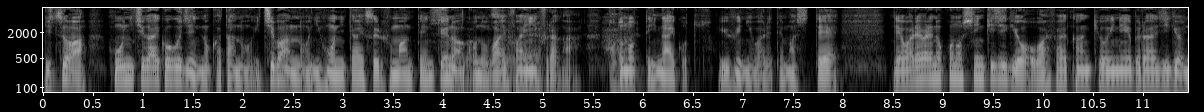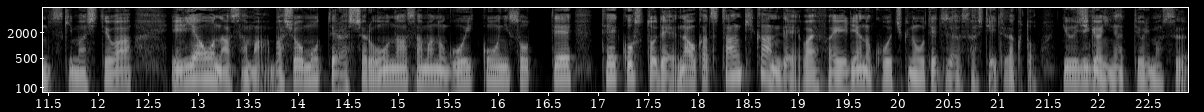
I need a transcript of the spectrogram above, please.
実は訪日外国人の方の一番の日本に対する不満点というのは、この Wi-Fi インフラが整っていないことというふうに言われてまして、で、我々のこの新規事業、Wi-Fi 環境イネーブラー事業につきましては、エリアオーナー様、場所を持ってらっしゃるオーナー様のご意向に沿って、低コストで、なおかつ短期間で Wi-Fi エリアの構築のお手伝いをさせていただくという事業になっております。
